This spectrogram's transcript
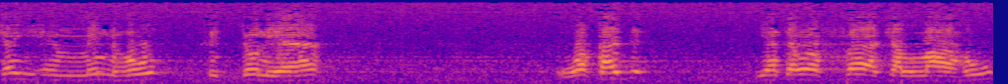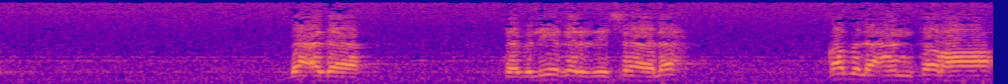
شيء منه في الدنيا وقد يتوفاك الله بعد تبليغ الرسالة قبل أن ترى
